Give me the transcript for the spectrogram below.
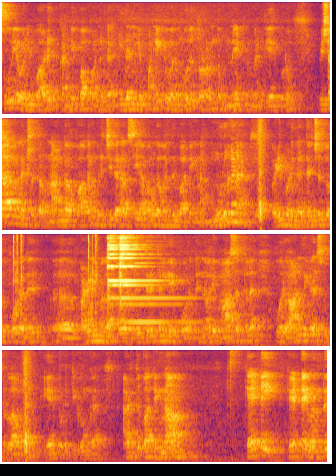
சூரிய வழிபாடு கண்டிப்பாக பண்ணுங்கள் இதை நீங்கள் பண்ணிட்டு வரும்போது தொடர்ந்து முன்னேற்றங்கள் ஏற்படும். விசாக நட்சத்திரம் நான்காம் பாதம் விருச்சிக ராசி அவங்க வந்து பார்த்தீங்கன்னா முருகனை வழிபடுங்க. திருச்செந்தூர் போகிறது பழனிமலை போகிறது திருத்தணிகை போகிறது இந்த மாதிரி மாதத்தில் ஒரு ஆன்மீக சுற்றுலாவை ஏற்படுத்திக்கோங்க. அடுத்து பார்த்தீங்கன்னா கேட்டை கேட்டை வந்து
